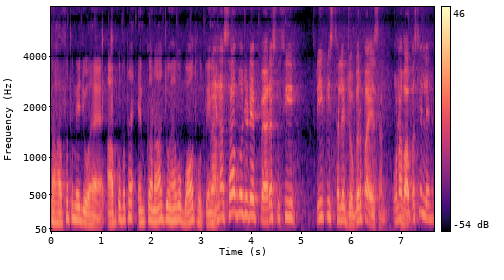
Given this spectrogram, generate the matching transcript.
सहाफत में जो है आपको पता है इम्कानात जो हैं वो बहुत होते हैं ਰਾਣਾ ਸਾਹਿਬ ਉਹ ਜਿਹੜੇ ਪੈਰਿਸ ਤੁਸੀਂ 3 ਪੀਸ ਥੱਲੇ ਜੋਗਰ ਪਾਏ ਸਨ ਉਹਨਾਂ ਵਾਪਸ ਲੈ ਲੈਣੇ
